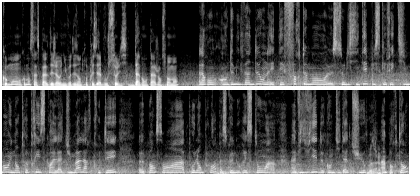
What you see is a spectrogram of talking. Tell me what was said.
comment, comment ça se passe déjà au niveau des entreprises? Elles vous sollicitent davantage en ce moment? Alors en 2022, on a été fortement sollicité puisqu'effectivement une entreprise, quand elle a du mal à recruter, pense en un à Pôle Emploi parce que nous restons un, un vivier de candidatures important.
